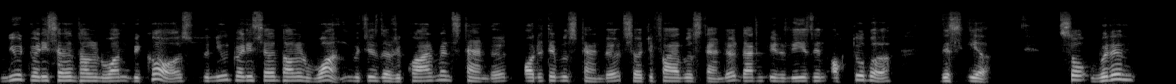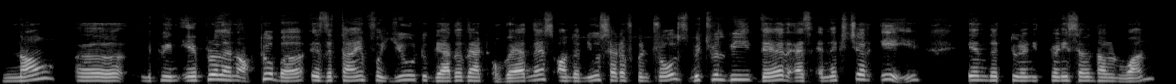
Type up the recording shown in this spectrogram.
new 27001 because the new 27001 which is the requirement standard auditable standard certifiable standard that will be released in october this year. So within now uh, between april and october is the time for you to gather that awareness on the new set of controls which will be there as annexure a in the 27001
